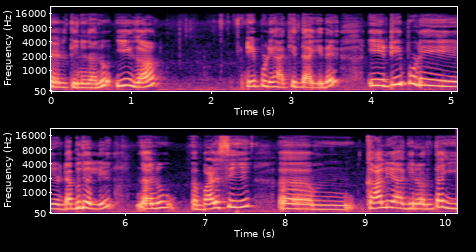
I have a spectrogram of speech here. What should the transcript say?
ಹೇಳ್ತೀನಿ ನಾನು. ಈಗ ಟೀ ಪುಡಿ ಹಾಕಿದ್ದಾಗಿದೆ. ಈ ಟೀ ಪುಡಿ ಡಬ್ಬದಲ್ಲಿ ನಾನು ಬಳಸಿ ಆಮ್, ಖಾಲಿ ಆಗಿರೋಂಥ ಈ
